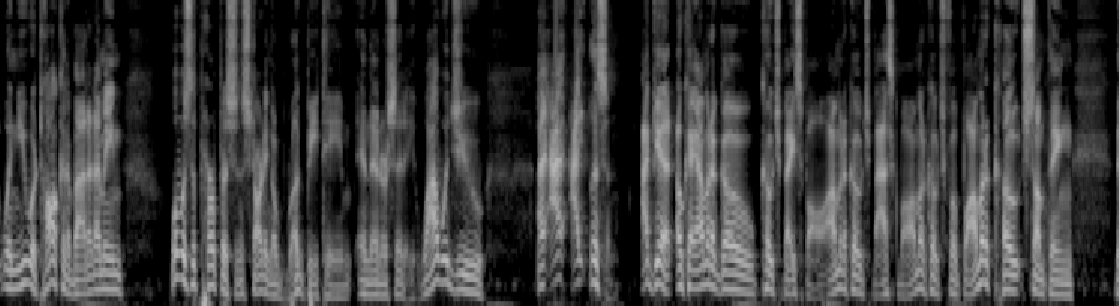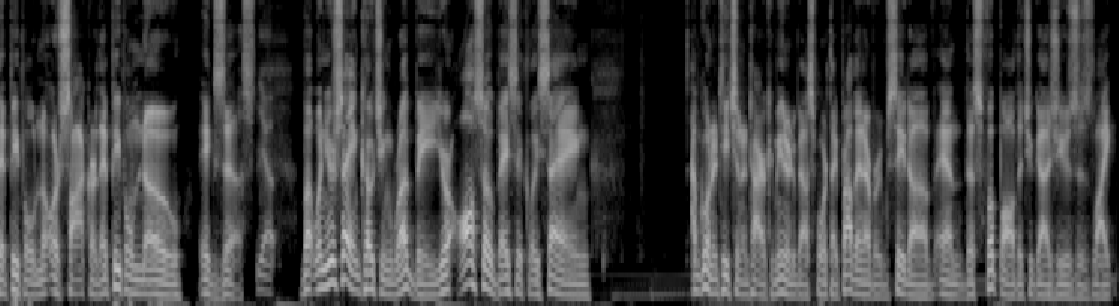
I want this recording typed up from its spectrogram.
when you were talking about it, I mean, what was the purpose in starting a rugby team in the inner city? Why would you? I, I, I listen. I get okay. I'm going to go coach baseball. I'm going to coach basketball. I'm going to coach football. I'm going to coach something that people know or soccer that people know exists. Yep. But when you're saying coaching rugby, you're also basically saying, I'm going to teach an entire community about a sport they probably never even seen of. And this football that you guys use is like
